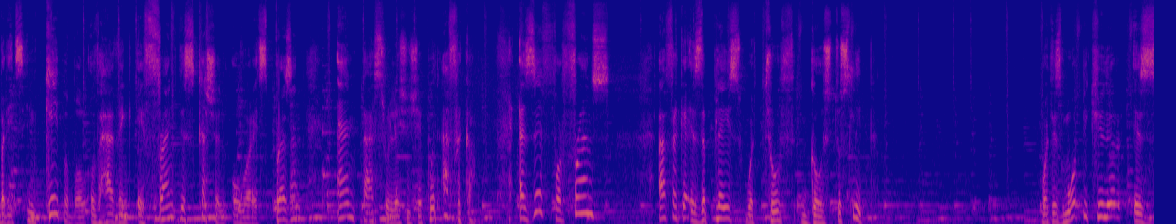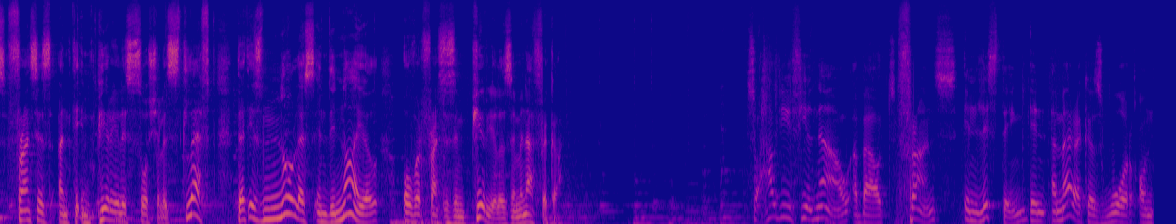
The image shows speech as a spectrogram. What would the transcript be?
But it's incapable of having a frank discussion over its present and past relationship with Africa. As if for France, Africa is the place where truth goes to sleep. What is more peculiar is France's anti-imperialist socialist left that is no less in denial over France's imperialism in Africa. So how do you feel now about France enlisting in America's war on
